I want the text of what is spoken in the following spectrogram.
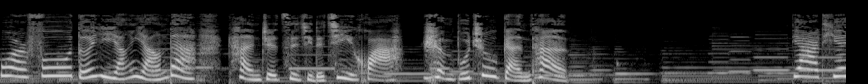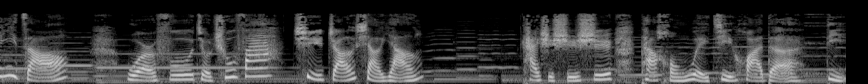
沃尔夫得意洋洋的看着自己的计划，忍不住感叹。第二天一早，沃尔夫就出发去找小羊，开始实施他宏伟计划的。第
